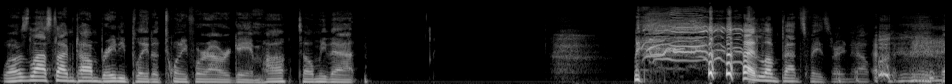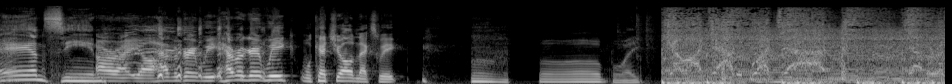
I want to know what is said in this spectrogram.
when was the last time Tom Brady played a 24 hour game, huh? Tell me that. I love Pat's face right now. and scene. All right, y'all. Have a great week. Have a great week. We'll catch you all next week. Oh, boy. Come on down to Bloodtown. Never a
